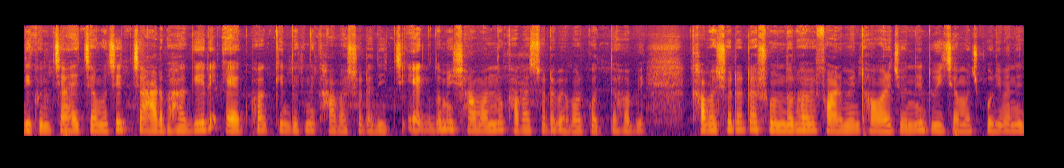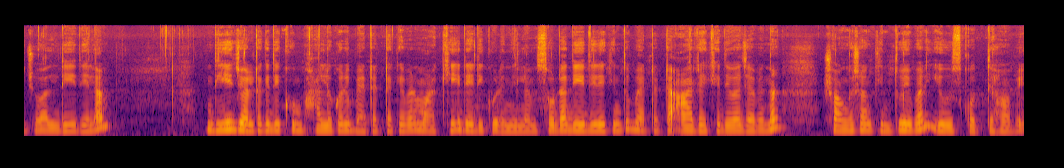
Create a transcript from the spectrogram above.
দেখুন, চায়ের চামচের চার ভাগের এক ভাগ কিন্তু এখানে খাবার সোডা দিচ্ছি। একদমই সামান্য খাবার সোডা ব্যবহার করতে করতে হবে। খাবার সোডাটা সুন্দরভাবে ফার্মেন্ট হওয়ার জন্য দুই চামচ পরিমাণে জল দিয়ে দিলাম। দিয়ে জলটাকে দিয়ে খুব ভালো করে ব্যাটারটাকে এবার মাখিয়ে রেডি করে নিলাম। সোডা দিয়ে দিলে কিন্তু ব্যাটারটা আর রেখে দেওয়া যাবে না। সঙ্গে সঙ্গে কিন্তু এবার ইউজ করতে হবে।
